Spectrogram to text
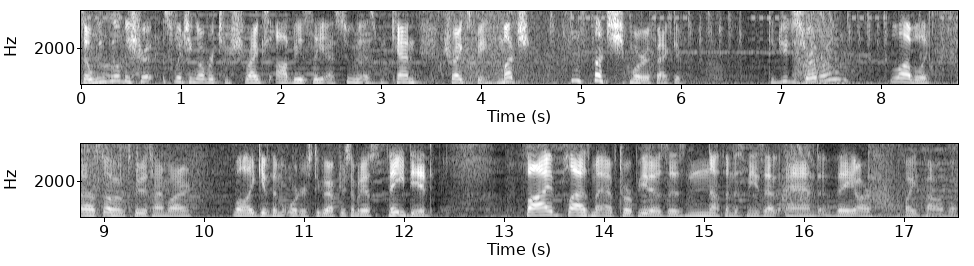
So we will be switching over to Shrikes, obviously, as soon as we can. Shrikes being much, much more effective. Did you destroy one of them? Lovely. Uh, slow down speed of time wire while I give them orders to go after somebody else. They did. Five Plasma F torpedoes is nothing to sneeze at, and they are quite powerful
